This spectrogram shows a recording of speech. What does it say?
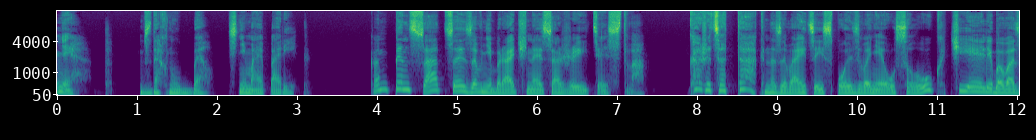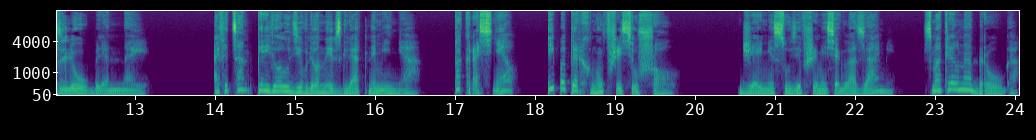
«Нет», — вздохнул Белл, снимая парик. Компенсация за внебрачное сожительство. Кажется, так называется использование услуг чьей-либо возлюбленной. Официант перевел удивленный взгляд на меня, покраснел и, поперхнувшись, ушел. Джейми с узившимися глазами смотрел на друга,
